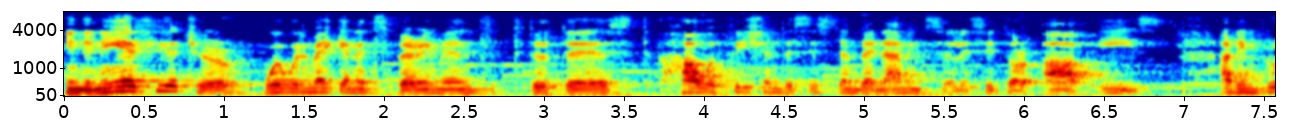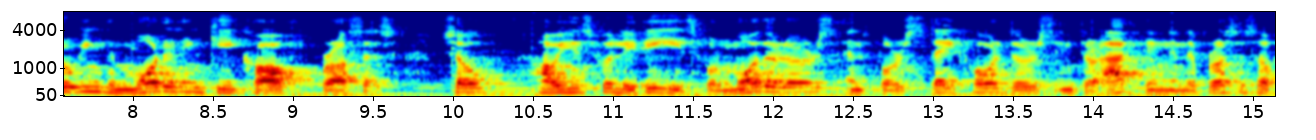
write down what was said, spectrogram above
In the near future, we will make an experiment to test how efficient the System Dynamics Elicitor app is at improving the modeling kickoff process, so how useful it is for modelers and for stakeholders interacting in the process of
